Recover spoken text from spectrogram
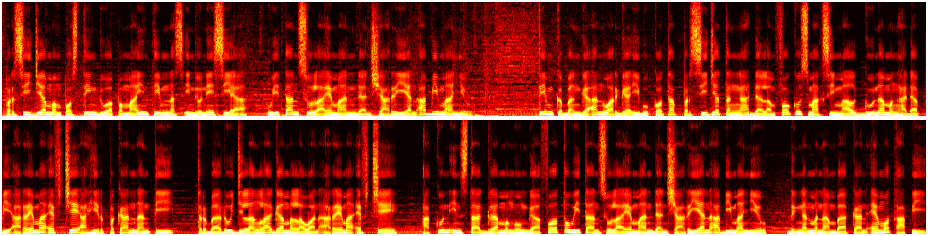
Persija memposting dua pemain timnas Indonesia, Witan Sulaiman dan Syahrian Abimanyu. Tim kebanggaan warga ibu kota Persija tengah dalam fokus maksimal guna menghadapi Arema FC akhir pekan nanti, terbaru jelang laga melawan Arema FC, akun Instagram mengunggah foto Witan Sulaiman dan Syahrian Abimanyu, dengan menambahkan emot api.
